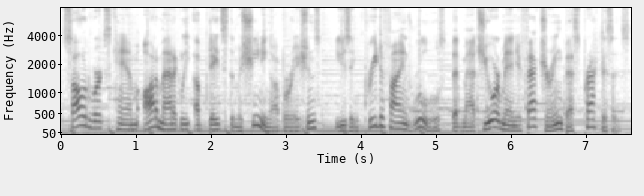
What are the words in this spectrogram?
SOLIDWORKS CAM automatically updates the machining operations using predefined rules that match your manufacturing best practices.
